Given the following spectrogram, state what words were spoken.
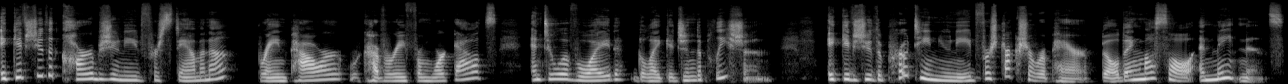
It gives you the carbs you need for stamina, brain power, recovery from workouts, and to avoid glycogen depletion. It gives you the protein you need for structure repair, building muscle, and maintenance.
